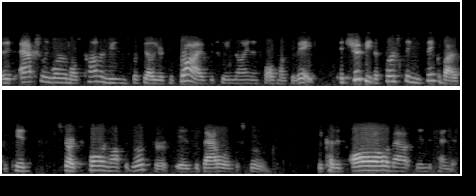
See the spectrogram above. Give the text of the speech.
that it's actually one of the most common reasons for failure to thrive between 9 and 12 months of age. It should be the first thing you think about if a kid starts falling off the growth curve is the battle of the spoon because it's all about independence.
